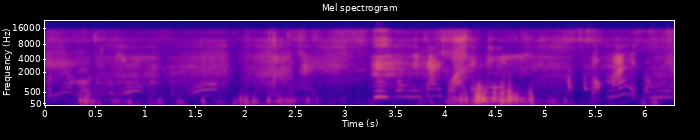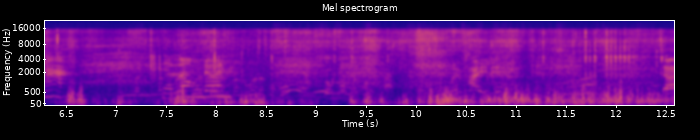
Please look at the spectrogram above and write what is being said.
มันเนี่ยเราต้องโอ้มันโอ้ ตรงนี้ใกล้กว่าตรงโน้นตรงไม่ตรงเนี้ยเดี๋ยวลองเดินไม่ไผ่เนี่ยได้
